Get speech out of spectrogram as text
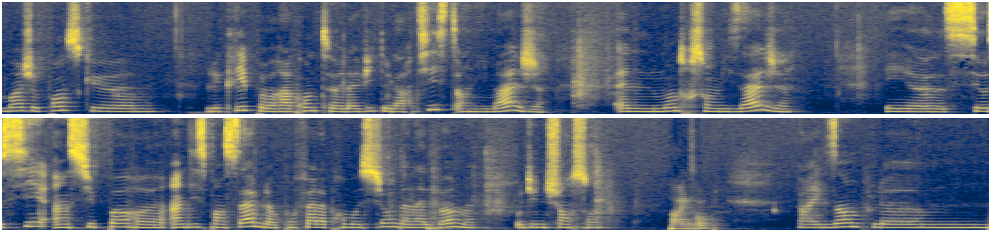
Moi, je pense que euh, le clip euh, raconte euh, la vie de l'artiste en images. Elle nous montre son visage. Et euh, c'est aussi un support euh, indispensable pour faire la promotion d'un album ou d'une chanson. Par exemple? Par exemple, euh,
